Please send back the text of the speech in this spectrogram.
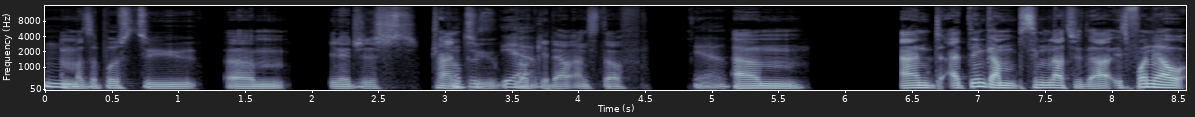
Um, as opposed to um, you know, just trying to yeah. block it out and stuff. yeah. Um, and I think I'm similar to that. It's funny how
